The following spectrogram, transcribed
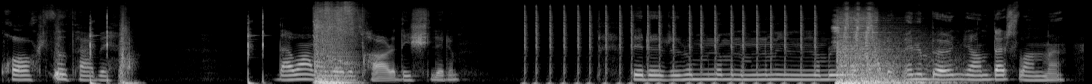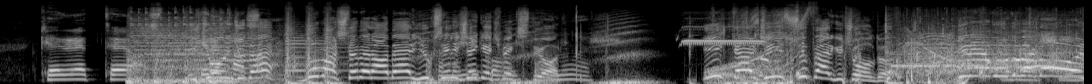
Korktu tabi. Devam edelim kardeşlerim. Benim böyle can ders lanla. Kerete. İki oyuncu da bu maçla beraber yükselişe geçmek istiyor. İlk tercihi süper güç oldu. Direğe vurdu ve gol!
